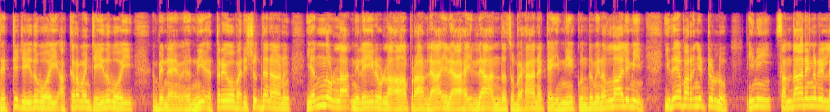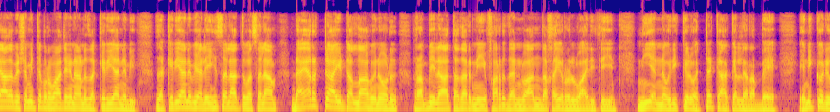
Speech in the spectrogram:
തെറ്റ് ചെയ്തു പോയി അക്രമം ചെയ്തു പോയി പിന്നെ നീ എത്രയോ പരിശുദ്ധനാണ് എന്നുള്ള നിലയിലുള്ള ആ പ്രാ ലാ ഇലാഹ ഇല്ല അന്ത സുബഹാനൊക്കെ ഇന്നീ കുന്തുമിനൽ ലാലിമീൻ. ഇതേ പറഞ്ഞിട്ടുള്ളൂ. ഇനി സന്താനങ്ങളില്ലാതെ വിഷമിച്ച പ്രവാചകനാണ് സക്കരിയ നബി. സക്കരിയ നബി അലഹി സ്വലാത്തു വസ്സലാം ഡയറക്റ്റായിട്ട് അള്ളാഹുവിനോട് റബ്ബില തദർനി ഫർദൻ വാന്ത ഖൈറുൽ വാരിത്തീൻ നീ എന്നെ ഒരിക്കലും ഒറ്റക്കാക്കല്ലേ റബ്ബേ. എനിക്കൊരു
